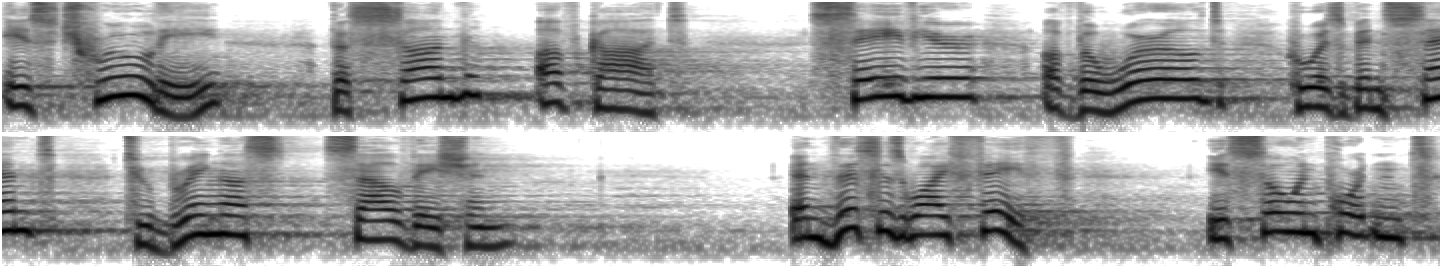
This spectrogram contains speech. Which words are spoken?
is truly the Son of God, Savior of the world, who has been sent to bring us salvation. And this is why faith is so important.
